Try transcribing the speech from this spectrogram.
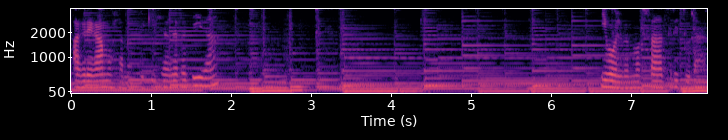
agregamos la mantequilla derretida y volvemos a triturar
